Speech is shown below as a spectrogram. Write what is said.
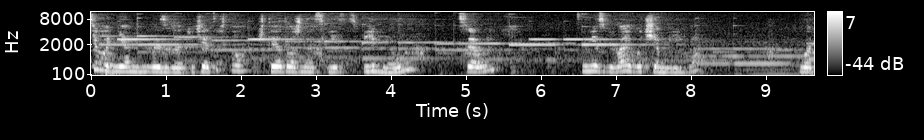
Сегодня вызов заключается в том, что я должна съесть лимон целый, не забивая его чем-либо. Вот,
